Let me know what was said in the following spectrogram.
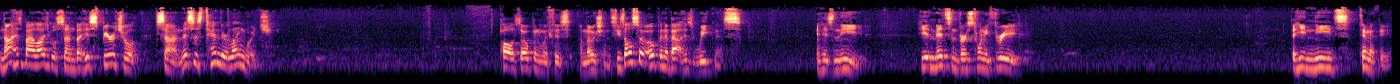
not his biological son, but his spiritual son. This is tender language. Paul is open with his emotions. He's also open about his weakness and his need. He admits in verse 23 that he needs Timothy.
